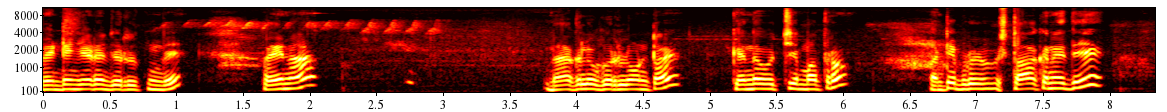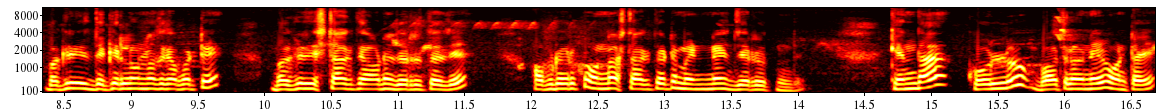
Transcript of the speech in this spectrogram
మెయింటైన్ చేయడం జరుగుతుంది. పైన మేకలు గొర్రెలు ఉంటాయి. కింద వచ్చి మాత్రం అంటే ఇప్పుడు స్టాక్ అనేది బక్రీద్ దగ్గరలో ఉన్నది కాబట్టి బక్రీద్ స్టాక్ తేవడం జరుగుతుంది. అప్పటి వరకు ఉన్న స్టాక్ తోటి మెయింటెనెన్స్ జరుగుతుంది. కింద కోళ్ళు బోతలు అనేవి ఉంటాయి.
